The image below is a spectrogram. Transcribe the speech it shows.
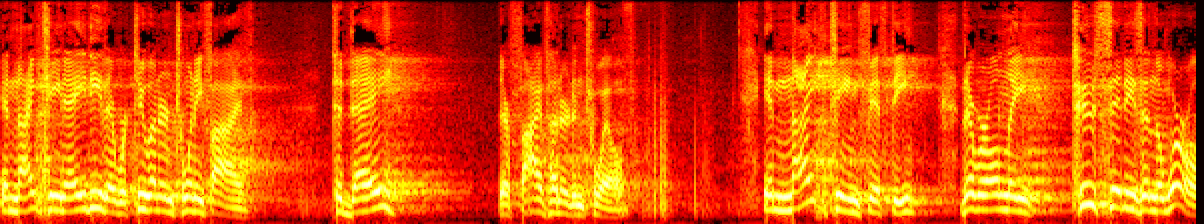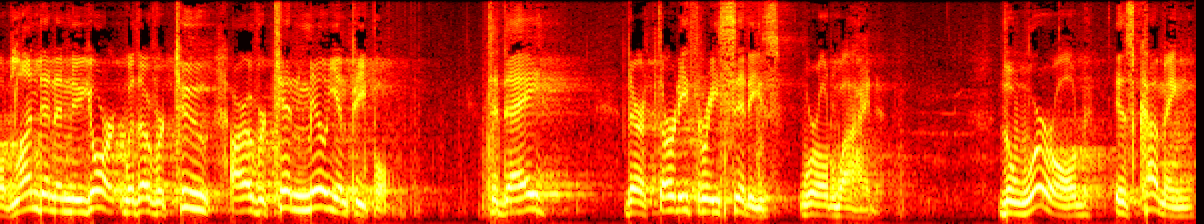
In 1980, there were 225. Today, there are 512. In 1950, there were only two cities in the world, London and New York, with over two or over 10 million people. Today, there are 33 cities worldwide. The world is coming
